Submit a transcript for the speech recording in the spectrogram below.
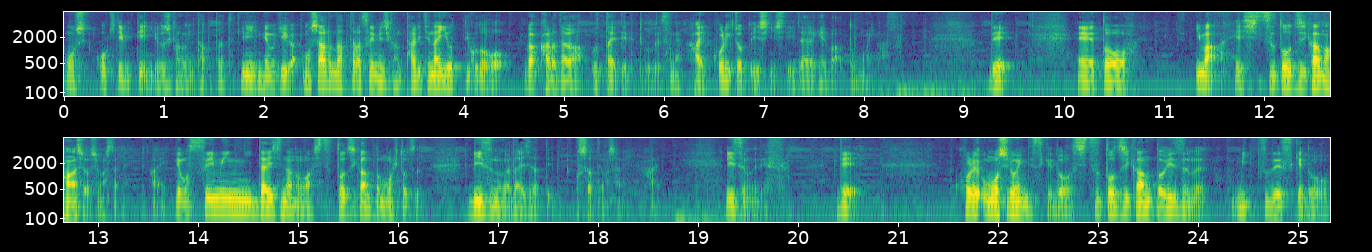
起きてみて4時間に経った時に眠気がもしあるんだったら睡眠時間足りてないよっていうことが体が訴えているってことですね。はい。これちょっと意識していただければと思います。で、えっ、ー、と、今、質と時間の話をしましたね。はい。でも睡眠に大事なのは質と時間ともう一つ、リズムが大事だっておっしゃってましたね。はい。リズムです。で、これ面白いんですけど、質と時間とリズム、3つですけど、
